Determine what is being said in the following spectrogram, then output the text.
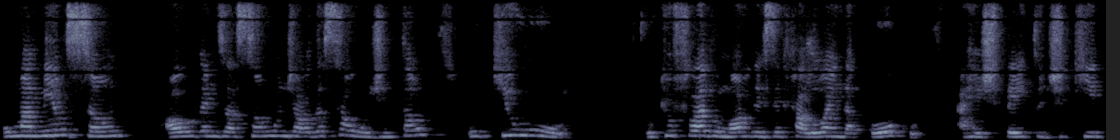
uma menção à Organização Mundial da Saúde. Então, o que o, o, que o Flávio Morgenstern falou ainda há pouco a respeito de que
